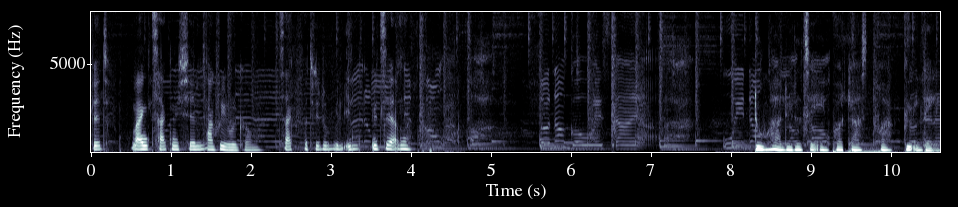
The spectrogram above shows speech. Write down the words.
fedt. Mange tak, Michelle. Tak, fordi du ville komme. Tak, fordi du ville invitere mig. Du har lyttet til en podcast fra Gyldendal,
